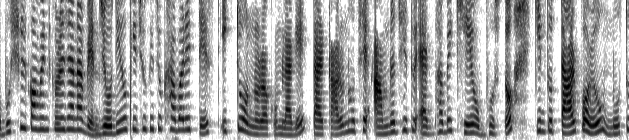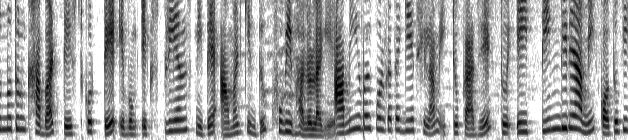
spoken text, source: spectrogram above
অবশ্যই কমেন্ট করে জানাবেন। যদিও কিছু কিছু খাবারের টেস্ট একটু অন্যরকম লাগে। তার কারণ হচ্ছে আমরা যেহেতু একভাবে খেয়ে অভ্যস্ত, কিন্তু তারপরেও নতুন নতুন খাবার টেস্ট করতে এবং এক্সপিরিয়েন্স নিতে আমার কিন্তু খুবই ভালো লাগে। আমি এবার কলকাতা গিয়েছিলাম একটু কাজে, তো এই তিন দিনে আমি কত কি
